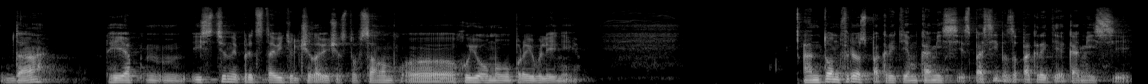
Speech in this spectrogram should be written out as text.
Да. Я истинный представитель человечества в самом э, хуевом его проявлении. Антон Фрёс покрытием комиссии. Спасибо за покрытие комиссии.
